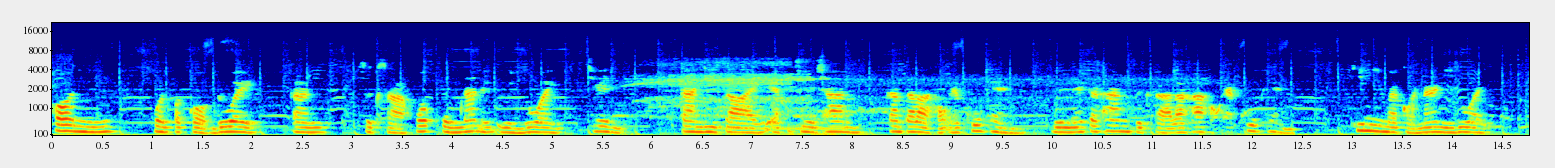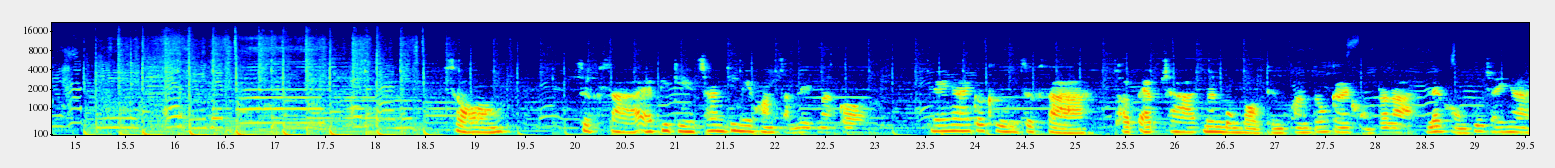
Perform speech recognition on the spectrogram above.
ข้อนี้ควรประกอบด้วย การศึกษาควบคุมด้านอื่นๆด้วย เช่น การดีไซน์แอปพลิเคชัน การตลาดของแอปคู่แข่ง หรือแม้กระทั่งศึกษาราคาของแอปคู่แข่ง ที่มีมาก่อนหน้านี้ด้วย 2. ศึกษาแอปพลิเคชันที่มีความสำเร็จมาก่อน ง่ายๆก็คือศึกษา Top App Chart มันบ่งบอกถึงความต้องการของตลาดและของผู้ใช้งาน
